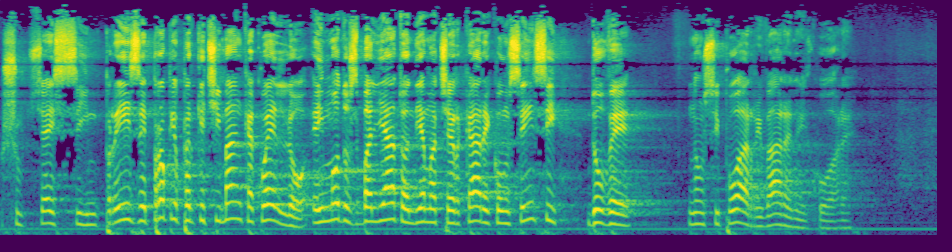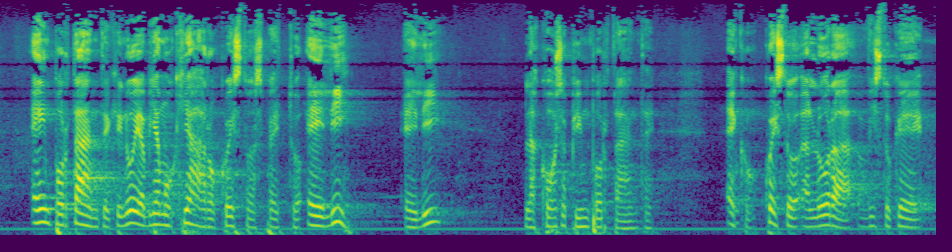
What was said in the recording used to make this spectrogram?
successi, imprese, proprio perché ci manca quello e in modo sbagliato andiamo a cercare consensi dove non si può arrivare nel cuore. È importante che noi abbiamo chiaro questo aspetto, è lì, è lì la cosa più importante. Ecco, questo allora, visto che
